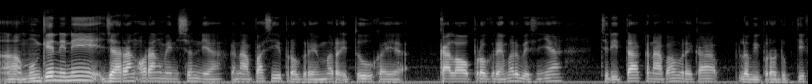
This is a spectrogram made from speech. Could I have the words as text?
Uh, mungkin ini jarang orang mention ya. Kenapa sih programmer itu kayak kalau programmer biasanya cerita kenapa mereka lebih produktif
